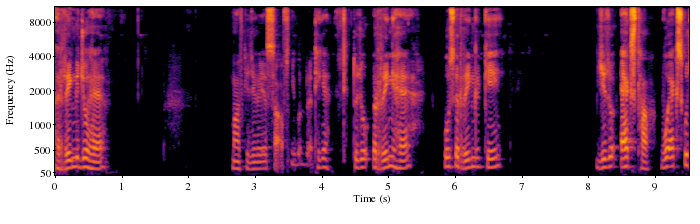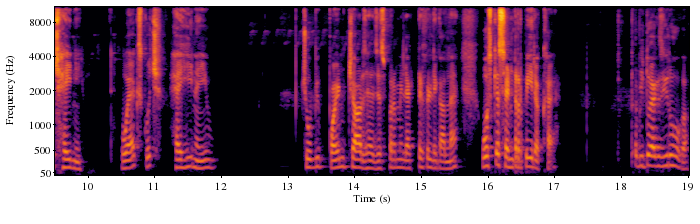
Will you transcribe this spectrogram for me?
रिंग जो है, माफ़ कीजिएगा, ये साफ़ नहीं बन रहा, ठीक है? तो जो रिंग है, उस रिंग के ये जो एक्स था, वो एक्स कुछ है ही नहीं। वो एक्स कुछ है ही नहीं। जो भी पॉइंट चार्ज है, जिस पर हमें इलेक्ट्रिक फ़ील्ड निकालना है, वो उसके सेंटर पे ही रखा है। तभी तो एक्स ज़ीरो होगा।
